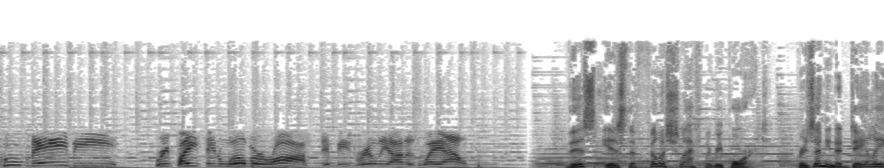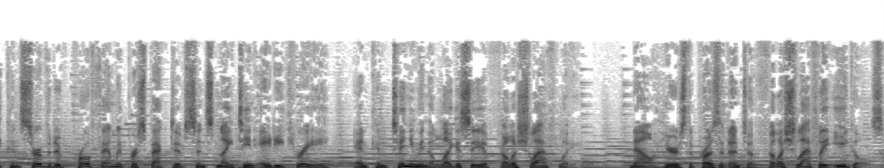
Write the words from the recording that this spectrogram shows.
who may be replacing Wilbur Ross if he's really on his way out. This is the Phyllis Schlafly Report, presenting a daily conservative pro family perspective since 1983 and continuing the legacy of Phyllis Schlafly. Now, here's the president of Phyllis Schlafly Eagles,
